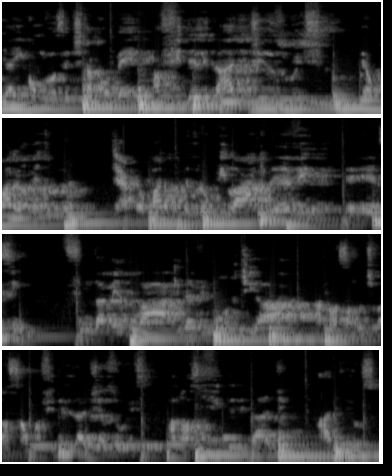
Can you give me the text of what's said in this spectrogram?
E aí, como você destacou bem, a fidelidade de Jesus é o parâmetro, né? É, é o parâmetro, é o pilar que deve, é, assim, fundamentar, que deve nortear nossa motivação. A fidelidade de Jesus, a nossa fidelidade a Deus.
